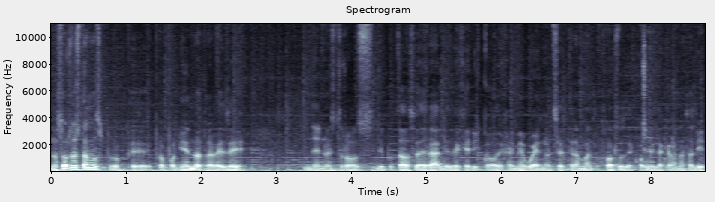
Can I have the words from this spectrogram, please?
nosotros estamos eh, proponiendo a través de, de, nuestros diputados federales, de Jericó, de Jaime Bueno, etcétera, más los otros de Coahuila que van a salir,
